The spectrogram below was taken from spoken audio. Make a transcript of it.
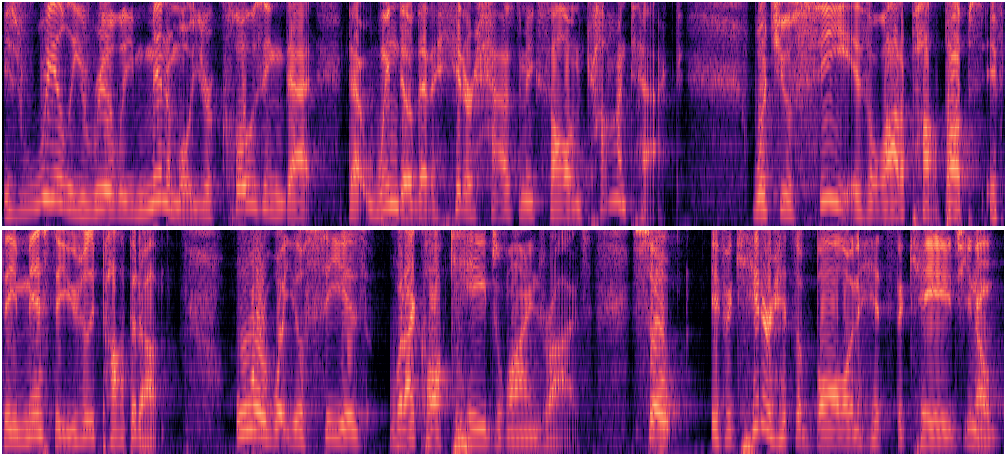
is really, really minimal. You're closing that, that window that a hitter has to make solid contact. What you'll see is a lot of pop ups. If they miss, they usually pop it up. Or what you'll see is what I call cage line drives. So if a hitter hits a ball and hits the cage, you know,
